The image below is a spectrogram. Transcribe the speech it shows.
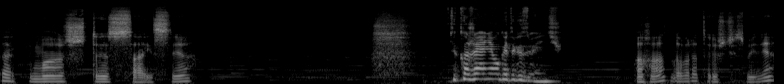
Tak, masz, to jest size, nie? Tylko, że ja nie mogę tego zmienić. Aha, dobra, to już ci zmienię.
